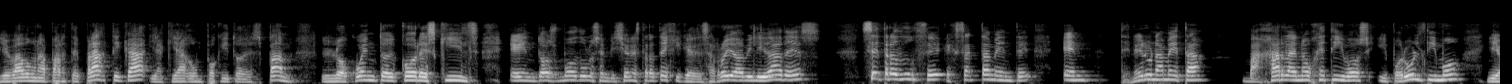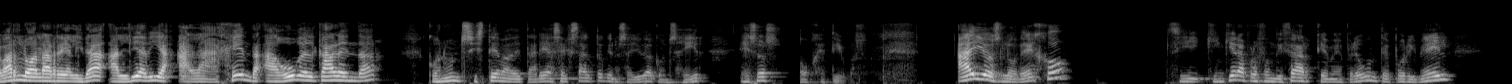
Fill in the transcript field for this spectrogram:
llevado una parte práctica, y aquí hago un poquito de spam, lo cuento de Core Skills en dos módulos en visión estratégica y desarrollo de habilidades, se traduce exactamente en tener una meta, bajarla en objetivos y por último, llevarlo a la realidad, al día a día, a la agenda, a Google Calendar, con un sistema de tareas exacto que nos ayuda a conseguir esos objetivos. Ahí os lo dejo. Si quien quiera profundizar, que me pregunte por email,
